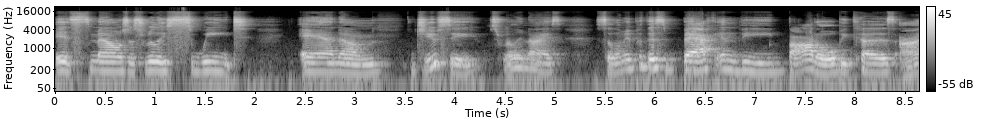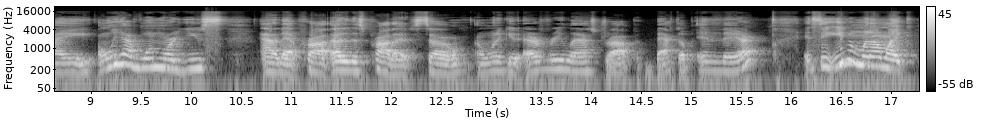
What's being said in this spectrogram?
It smells just really sweet and um, juicy. It's really nice. So let me put this back in the bottle because I only have one more use out of that pro out of this product. So I want to get every last drop back up in there. And see, even when I'm like,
